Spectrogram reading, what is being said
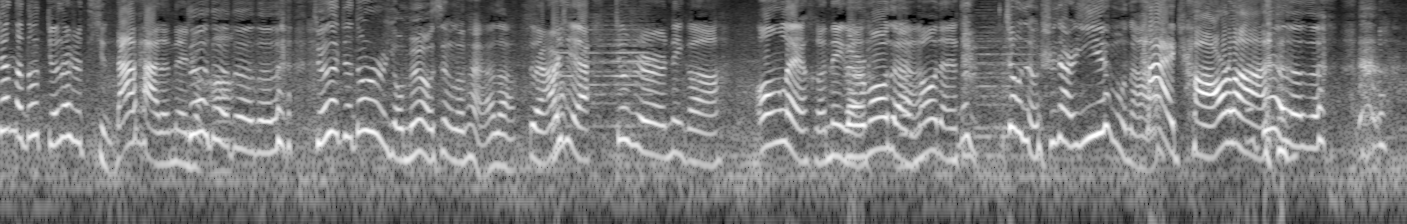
真的都觉得是挺大牌的那种。对对对对对，觉得这都是有名有姓的牌子。对，而且就是那个。Only 和那个 r m o d e r m o d e 那正经是件衣服呢，太潮了。对对对，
